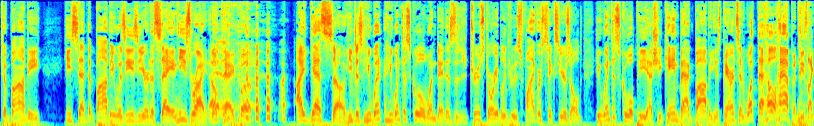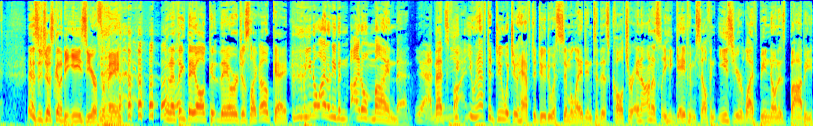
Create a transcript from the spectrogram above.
to Bobby. He said that Bobby was easier to say, and he's right. Okay, but I guess so. He just he went he went to school one day. This is a true story. I believe he was five or six years old. He went to school Piyush. He came back Bobby. His parents said, "What the hell happened?" He's like, "This is just going to be easier for me." and I think they all could, they were just like, "Okay," but you know, I don't even I don't mind that. Yeah, that's fine. You, have to do what you have to do to assimilate into this culture. And honestly, he gave himself an easier life being known as Bobby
